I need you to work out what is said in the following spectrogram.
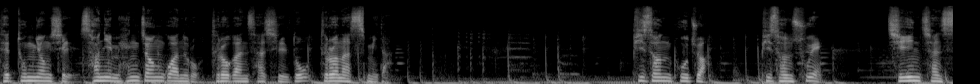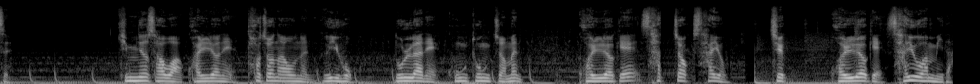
대통령실 선임 행정관으로 들어간 사실도 드러났습니다. 비선 보좌, 비선 수행, 지인 찬스. 김 여사와 관련해 터져나오는 의혹, 논란의 공통점은 권력의 사적 사용, 즉 권력의 사유합니다.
